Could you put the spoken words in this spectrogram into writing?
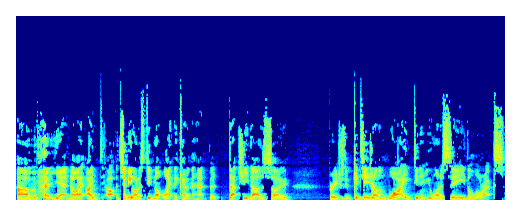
Um, but yeah, no, I, I uh, to be honest, did not like the Cat in the Hat, but Dutchy does. So very interesting. Continue on. Then, why didn't you want to see the Lorax?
